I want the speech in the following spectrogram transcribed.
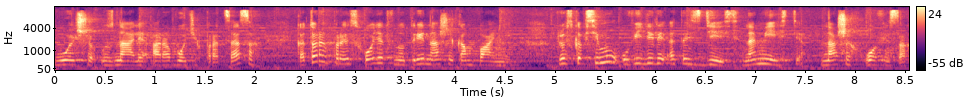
больше узнали о рабочих процессах, которые происходят внутри нашей компании. Плюс ко всему увидели это здесь, на месте, в наших офисах.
